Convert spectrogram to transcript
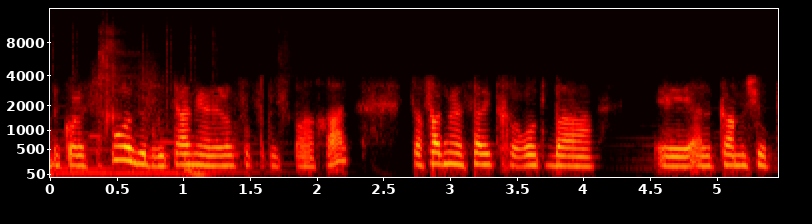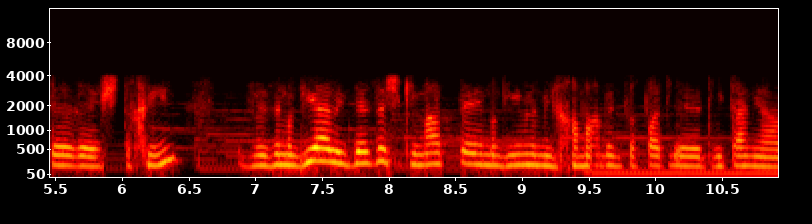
בכל הסיפור הזה, בריטניה ללא ספק מספר אחת. צרפת מנסה להתחרות בה אה, על כמה שיותר אה, שטחים, וזה מגיע לידי זה שכמעט אה, מגיעים למלחמה בין צרפת לבריטניה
